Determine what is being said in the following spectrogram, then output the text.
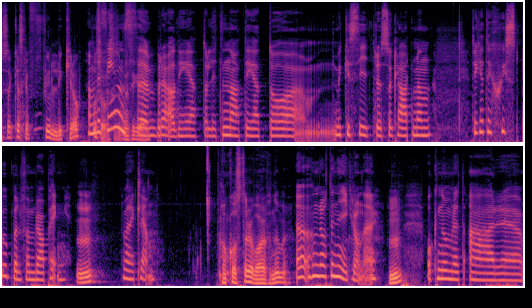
så ganska fyllig kropp. Ja, men det så, finns eh, brödighet och lite nötighet och mm, mycket citrus såklart. Men tycker att det är schysst bubbel för en bra peng. Mm. Verkligen. Vad kostar det? Har det för nummer? Eh, 189 kronor. Mm. Och numret är eh,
